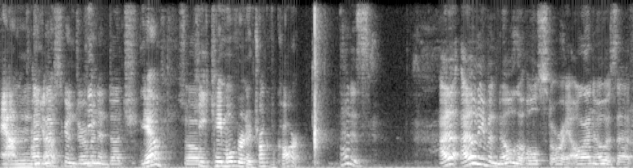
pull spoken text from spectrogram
And I'm yeah, Mexican, German, He- and Dutch. yeah, So he came over in a trunk of a car. that is. I, don't- I don't even know the whole story. All I know is that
